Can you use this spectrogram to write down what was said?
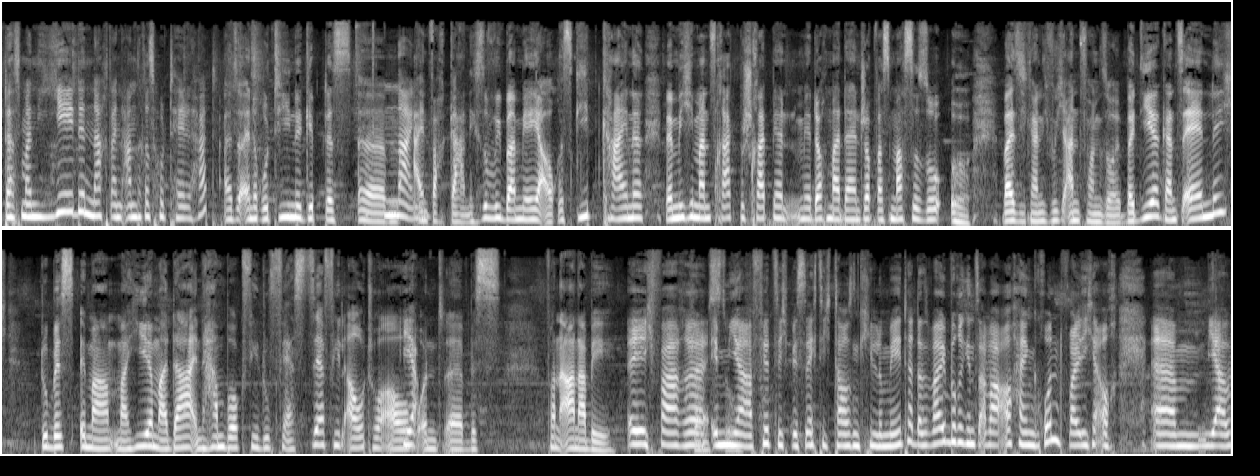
dass man jede Nacht ein anderes Hotel hat. Also eine Routine gibt es ähm, Nein. einfach gar nicht. So wie bei mir ja auch. Es gibt keine, wenn mich jemand fragt, beschreib mir, mir doch mal deinen Job, was machst du so? Oh, weiß ich gar nicht, wo ich anfangen soll. Bei dir ganz ähnlich. Du bist immer mal hier, mal da. In Hamburg viel, du fährst sehr viel Auto auch Ja. und äh, bist von A nach B. Ich fahre im du? Jahr 40 bis 60.000 Kilometer. Das war übrigens aber auch ein Grund, weil ich auch, ähm, ja,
